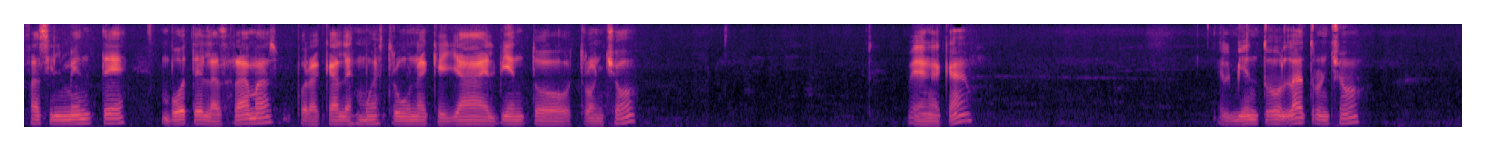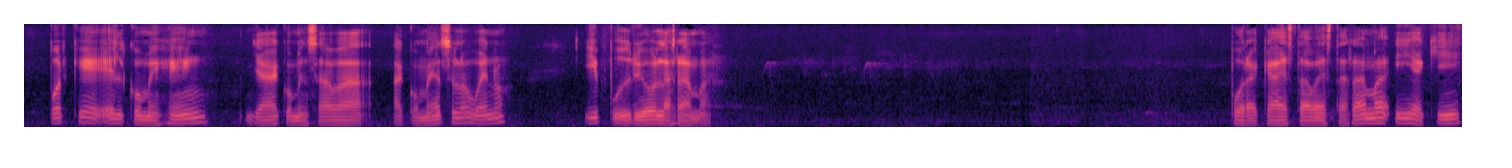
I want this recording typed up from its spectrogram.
fácilmente bote las ramas. Por acá les muestro una que ya el viento tronchó. Vean acá el viento la tronchó porque el comején ya comenzaba a comérselo bueno y pudrió la rama. Por acá estaba esta rama y aquí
